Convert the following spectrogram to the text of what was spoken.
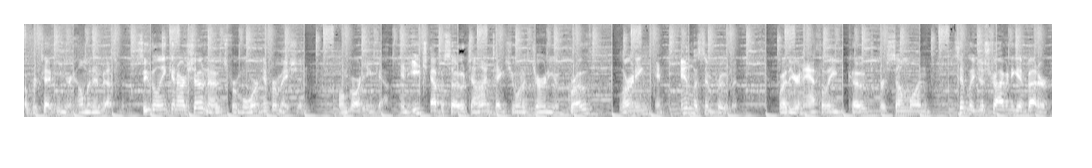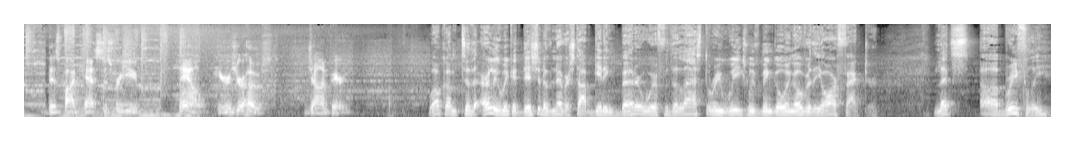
of protecting your helmet investment. See the link in our show notes for more information on Guardian caps. In each episode, John takes you on a journey of growth, learning, and endless improvement. Whether you're an athlete, coach, or someone simply just striving to get better, this podcast is for you. Now, here's your host, John Perry. Welcome to the early week edition of Never Stop Getting Better, where for the last three weeks we've been going over the R factor. Let's uh, briefly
